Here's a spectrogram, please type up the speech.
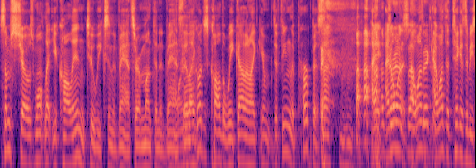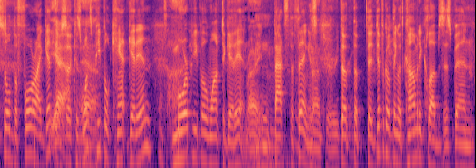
some shows won't let you call in two weeks in advance or a month in advance. They're like, "Oh, just call the week of." I'm like, "You're defeating the purpose." I, I, I don't want. I want. tickets. I want the tickets to be sold before I get there. So Yeah, because once people can't get in, more people want to get in. Right. Mm-hmm. That's the thing. Is That's very the, the the difficult thing with comedy clubs has been.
